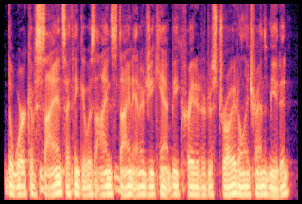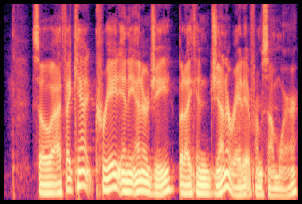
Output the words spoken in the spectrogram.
the work of science, I think it was Einstein, energy can't be created or destroyed, only transmuted. So if I can't create any energy, but I can generate it from somewhere,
